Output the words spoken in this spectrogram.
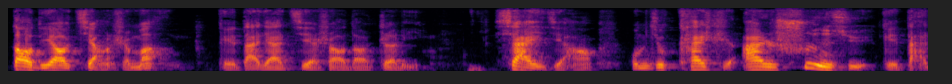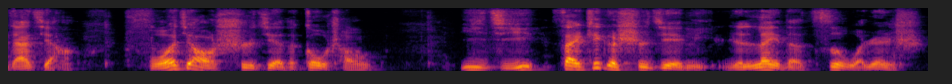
到底要讲什么给大家介绍到这里。下一讲我们就开始按顺序给大家讲佛教世界的构成，以及在这个世界里人类的自我认识。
